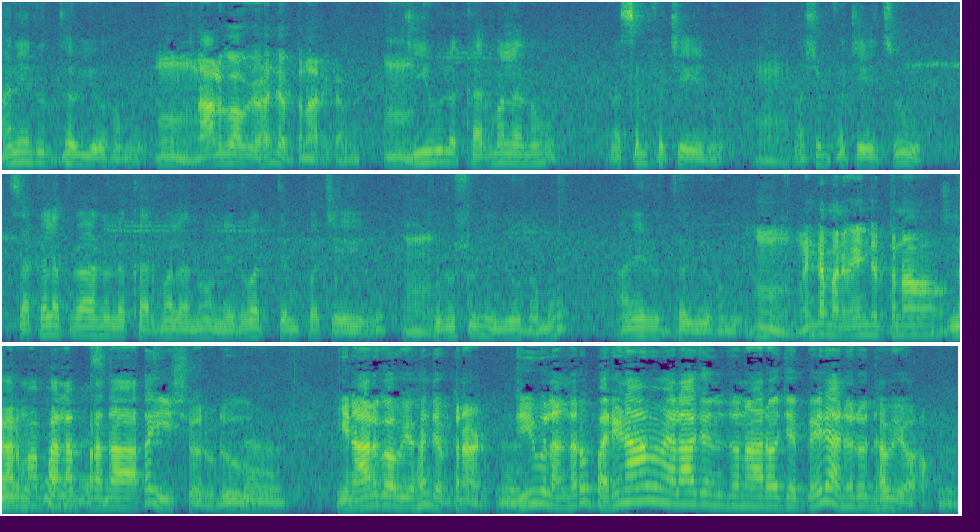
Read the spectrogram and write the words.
అనిరుద్ధ వ్యూహము. నాలుగో వ్యూహం చెప్తున్నారు ఇక్కడ. జీవుల కర్మలను నశింపచేయును ఉమ్. నశింపచేయచు సకల ప్రాణుల కర్మలను నిర్వర్తింపచేయు. పురుషుని వ్యూహము అనిరుద్ధ వ్యూహము. అంటే మనం ఏం చెప్తున్నాం? కర్మఫల ప్రదాత ఈశ్వరుడు. ఈ నాలుగో వ్యూహం చెప్తున్నాడు. జీవులందరూ పరిణామం ఎలా చెందుతున్నారో చెప్పేది అనిరుద్ధ వ్యూహం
